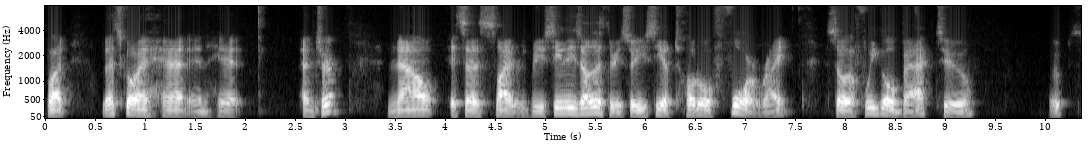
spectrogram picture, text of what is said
but let's go ahead and hit enter now it says sliders, but you see these other three. So you see a total of four, right? So if we go back to, oops,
